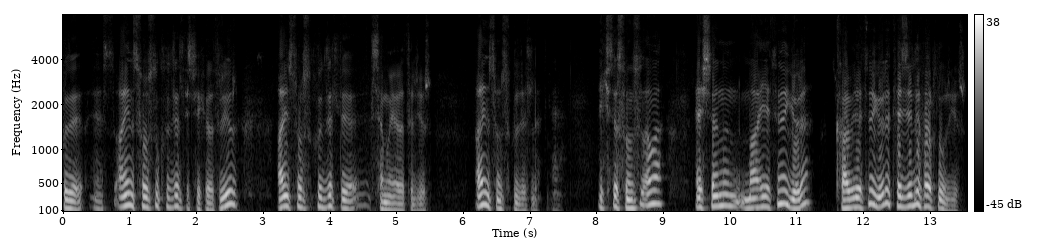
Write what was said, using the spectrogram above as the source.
kudret aynı sonsuz kudretle çiçek yaratılıyor. Aynı sonsuz kudretle sema yaratılıyor. Aynı sonsuz kudretle. Evet. İkisi de sonsuz ama eşyanın mahiyetine göre, kabiliyetine göre tecelli farklı oluyor.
